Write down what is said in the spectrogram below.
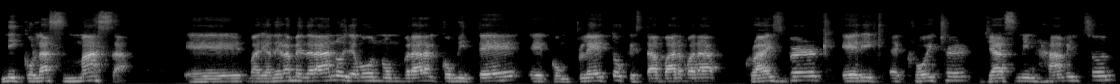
Nicolás Massa. Eh, Marianela Medrano y debo nombrar al comité eh, completo que está Bárbara Kreisberg, Eric eh, Kreuter, Jasmine Hamilton,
